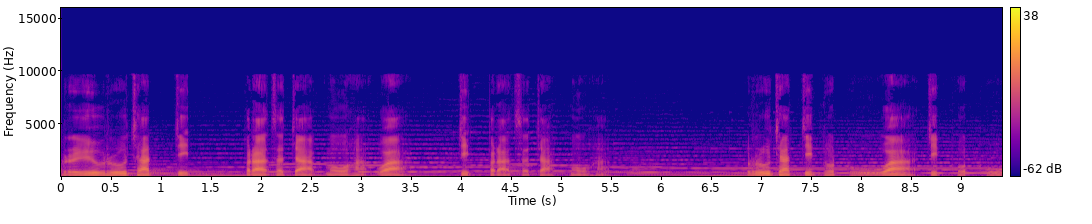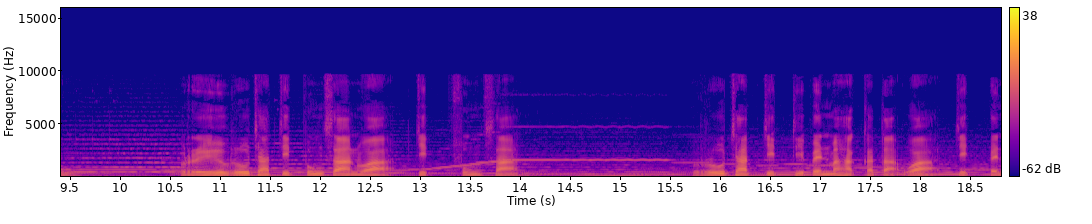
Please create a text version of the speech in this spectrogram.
หรือรู้ชัดจิตปราศจากโมหะว่าจิตปราศจากโมหะ รู้ชัดจิตหดหูว่าจิตหดหูหรือรู้ชัดจิตฟุ้งซ่านว่าจิตฟุ้งซ่าน รู้ชัดจิตที่เป็นมหคตะว่าจิตเป็น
